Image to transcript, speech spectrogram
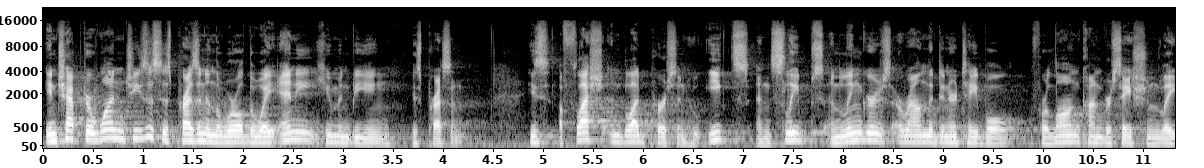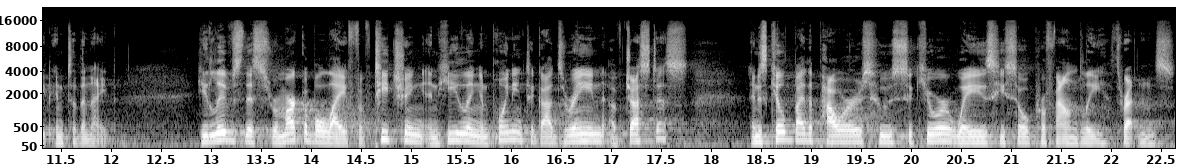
In chapter 1, Jesus is present in the world the way any human being is present. He's a flesh and blood person who eats and sleeps and lingers around the dinner table for long conversation late into the night. He lives this remarkable life of teaching and healing and pointing to God's reign of justice and is killed by the powers whose secure ways he so profoundly threatens.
